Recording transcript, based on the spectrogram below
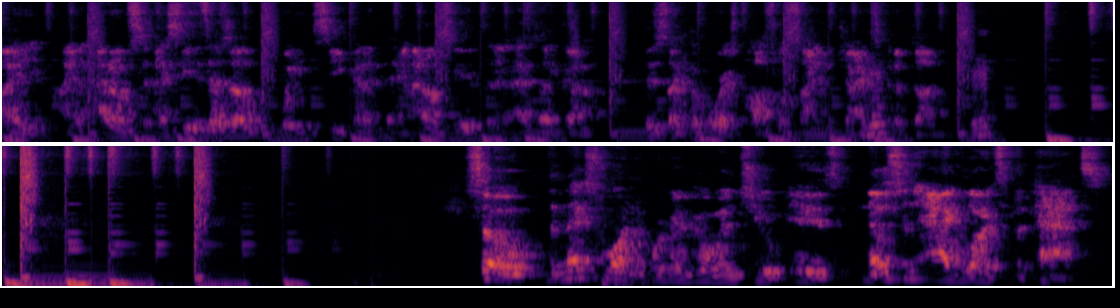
I, I I don't see, I see this as a wait and see kind of thing. I don't see it as like a this is like the worst possible sign the Giants Mhm. could have done. Mhm. So the next one we're going to go into is Nelson Agholor to the Pats,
